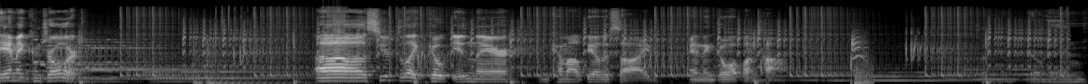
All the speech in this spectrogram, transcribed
Damn it, controller. Uh, so you have to like go in there and come out the other side, and then go up on top. Go in.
